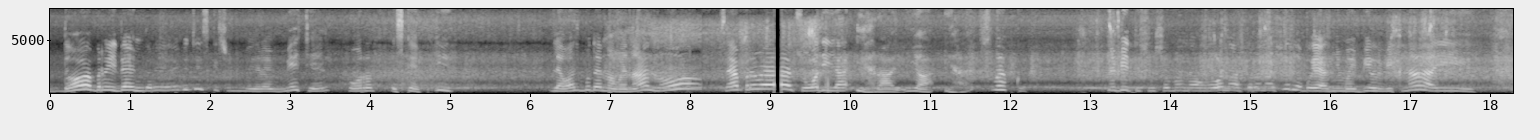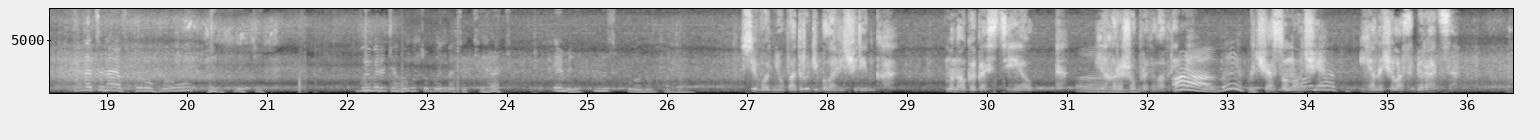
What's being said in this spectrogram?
Добрий день, дорогі ребятиськи, сьогодні ми граємо Метель Horror Escape. І для вас буде новина, но це привет! Сьогодні я і граю, я і граю з вебкою. Не бійтеся, що мене вона сторона світла, бо я знімаю біле вікна і ми починаємо втору главу перехрестити. Виберіть главу, щоб почати грати. Емілі, ми з головному подвалі. Сегодня у подруги была вечеринка. Много гостей. Я хорошо провела время. А, ви К часу ночи понятно. я начала собираться.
